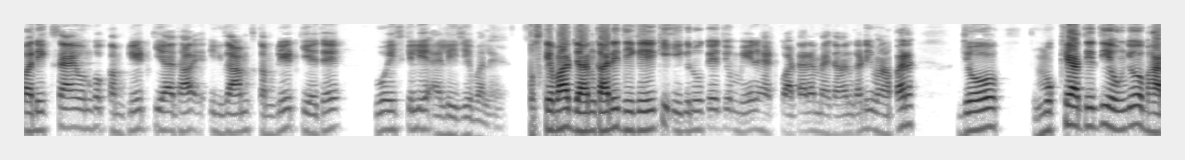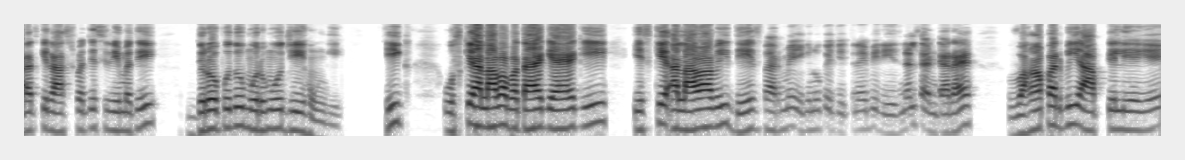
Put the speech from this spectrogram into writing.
परीक्षा है उनको कंप्लीट किया था एग्ज़ाम्स कंप्लीट किए थे, वो इसके लिए एलिजिबल हैं। उसके बाद जानकारी दी गई कि इग्नू के जो मेन हेडक्वार्टर है मैदानगढ़ी वहाँ पर जो मुख्य अतिथि होंगे वो भारत की राष्ट्रपति श्रीमती द्रौपदी मुर्मू जी होंगी। ठीक, उसके अलावा बताया गया है कि इसके अलावा भी देश भर में इग्नू के जितने भी रीजनल सेंटर है, वहाँ पर भी आपके लिए ये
